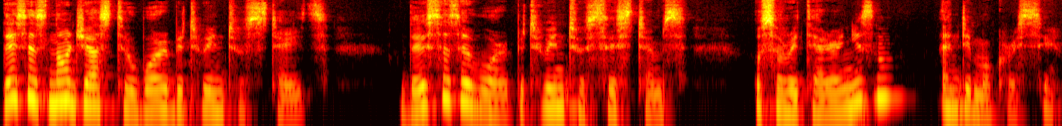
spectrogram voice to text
This is not just a war between two states. This is a war between two systems authoritarianism and democracy.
